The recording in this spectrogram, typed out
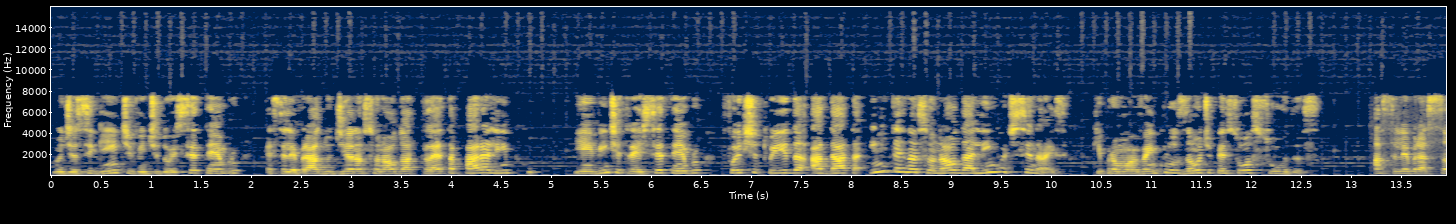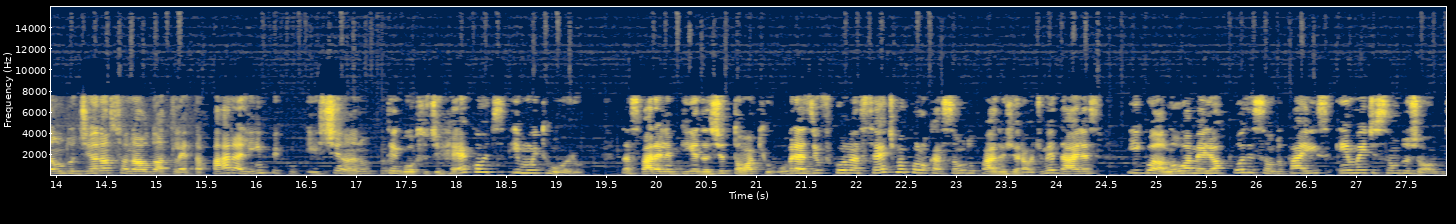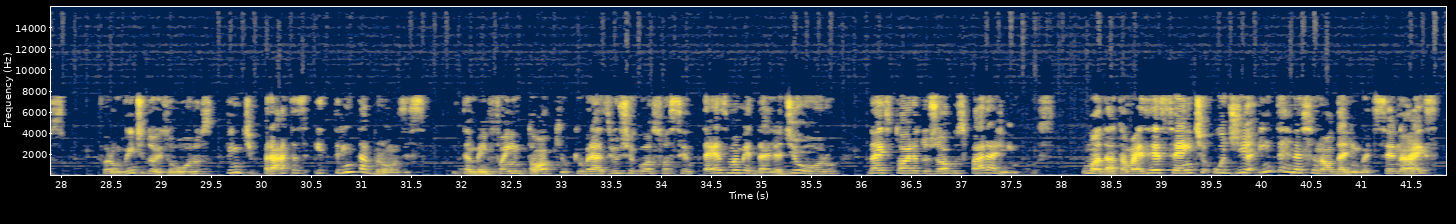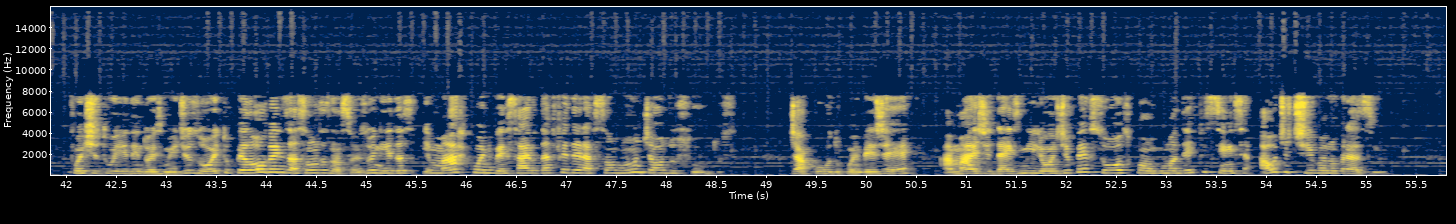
No dia seguinte, 22 de setembro, é celebrado o Dia Nacional do Atleta Paralímpico e em 23 de setembro foi instituída a Data Internacional da Língua de Sinais, que promove a inclusão de pessoas surdas. A celebração do Dia Nacional do Atleta Paralímpico este ano tem gosto de recordes e muito ouro. Nas Paralimpíadas de Tóquio, o Brasil ficou na sétima colocação do quadro geral de medalhas e igualou a melhor posição do país em uma edição dos Jogos. Foram 22 ouros, 20 pratas e 30 bronzes. E também foi em Tóquio que o Brasil chegou à sua centésima medalha de ouro na história dos Jogos Paralímpicos. Uma data mais recente, o Dia Internacional da Língua de Sinais, foi instituído em 2018 pela Organização das Nações Unidas e marca o aniversário da Federação Mundial dos Surdos. De acordo com o IBGE, há mais de 10 milhões de pessoas com alguma deficiência auditiva no Brasil.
